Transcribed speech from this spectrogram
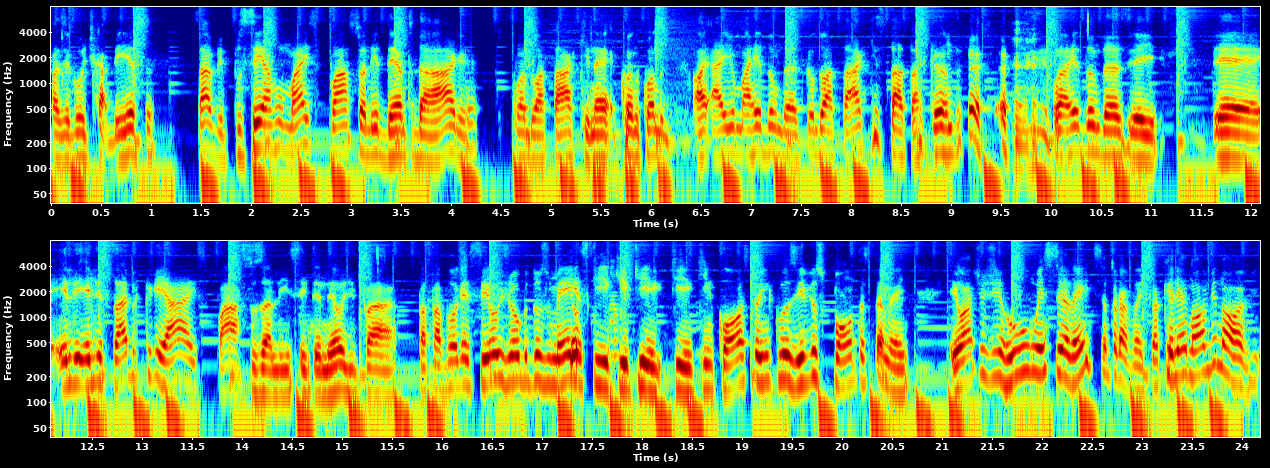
fazer gol de cabeça, sabe? Pra você arrumar espaço ali dentro da área, quando o ataque, né? Quando, quando, aí uma redundância, quando o ataque está atacando, uma redundância aí. É, ele, ele sabe criar espaços ali, você entendeu? Para favorecer o jogo dos meias que, que, que, que, que encostam, inclusive os pontas também. Eu acho o Giroud um excelente centroavante, só que ele é 9-9.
